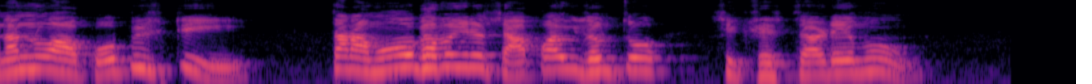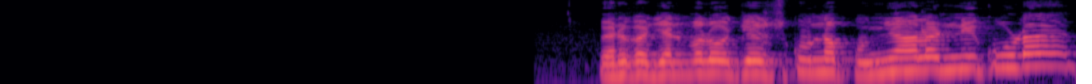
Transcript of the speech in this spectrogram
నన్ను ఆ కోపిష్టి తన అమోఘమైన శాపాయుధంతో శిక్షిస్తాడేమో? వెనుక జన్మలో చేసుకున్న పుణ్యాలన్నీ కూడా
